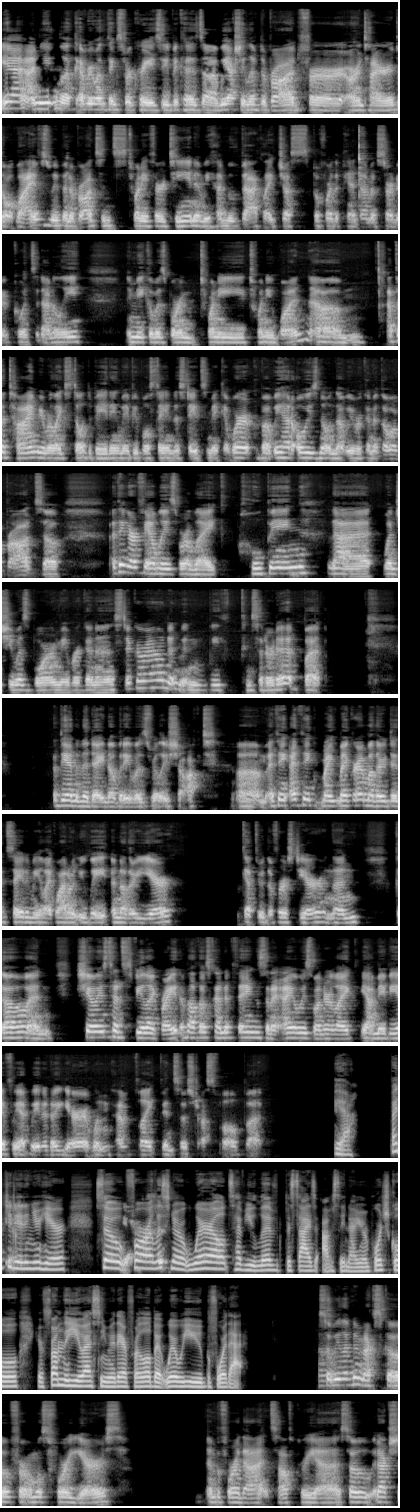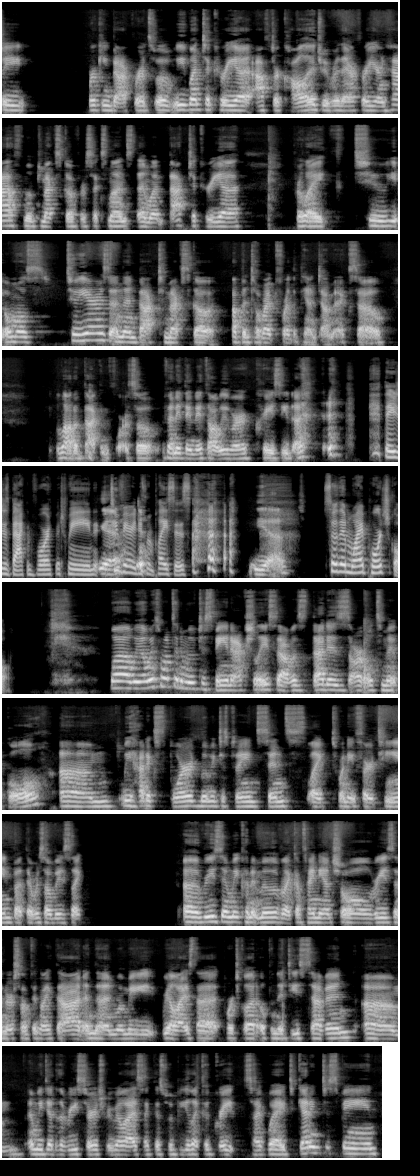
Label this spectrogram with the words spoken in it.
Yeah, I mean, look, everyone thinks we're crazy because uh, we actually lived abroad for our entire adult lives. We've been abroad since 2013, and we had moved back like just before the pandemic started, coincidentally. And Mika was born 2021. Um, at the time, we were like still debating maybe we'll stay in the States and make it work, but we had always known that we were going to go abroad. So I think our families were like hoping that when she was born, we were going to stick around, and, and we considered it. But at the end of the day, nobody was really shocked. Um, I think I think my, my grandmother did say to me, like, why don't you wait another year, get through the first year and then go? And she always tends to be like right about those kind of things. And I, I always wonder, like, yeah, maybe if we had waited a year, it wouldn't have like been so stressful. But yeah. But you yeah. did, and you're here. So, yeah. for our listener, where else have you lived besides obviously now you're in Portugal? You're from the US and you were there for a little bit. Where were you before that? So we lived in Mexico for almost four years. And before that, South Korea. So it actually working backwards. So we went to Korea after college. We were there for a year and a half, moved to Mexico for six months, then went back to Korea for like two, almost two years, and then back to Mexico up until right before the pandemic. So a lot of back and forth. So if anything, they thought we were crazy then. they just back and forth between yeah. two very different places. yeah. So then why Portugal? Well, we always wanted to move to Spain actually, so that was that is our ultimate goal. Um, we had explored moving to Spain since like 2013, but there was always like a reason we couldn't move, like a financial reason or something like that. And then when we realized that Portugal had opened the D7, um, and we did the research, we realized like this would be like a great segue to getting to Spain.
